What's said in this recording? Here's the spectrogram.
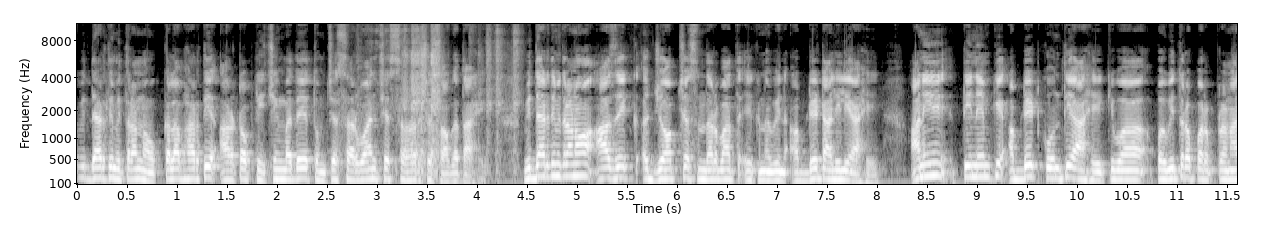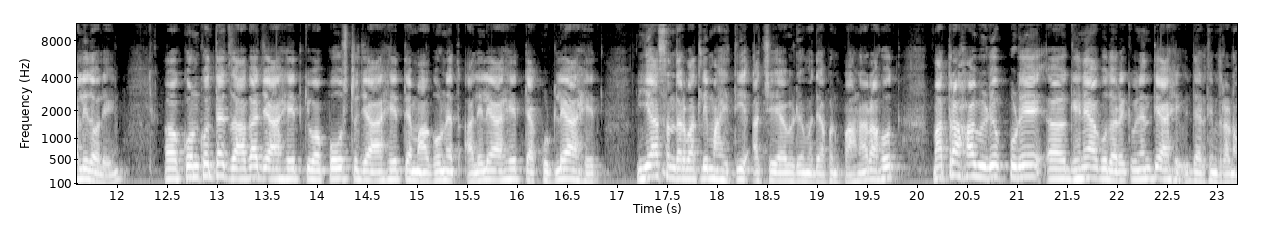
विद्यार्थी मित्रांनो कलाभारती आर्ट ऑफ टीचिंगमध्ये तुमचे सर्वांचे सहर्ष स्वागत आहे. विद्यार्थी मित्रांनो आज एक जॉबच्या संदर्भात एक नवीन अपडेट आलेली आहे. आणि ती नेमकी अपडेट कोणती आहे किंवा पवित्र पर प्रणालीद्वारे कोणकोणत्या जागा ज्या आहेत किंवा पोस्ट ज्या आहेत त्या मागवण्यात आलेल्या आहेत त्या कुठल्या आहेत या संदर्भातली माहिती आजच्या या व्हिडिओमध्ये आपण पाहणार आहोत. मात्र हा व्हिडिओ पुढे घेण्याअगोदर घेण्या अगोदर एक विनंती आहे विद्यार्थी मित्रांनो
